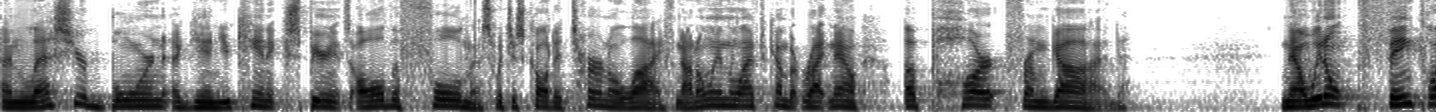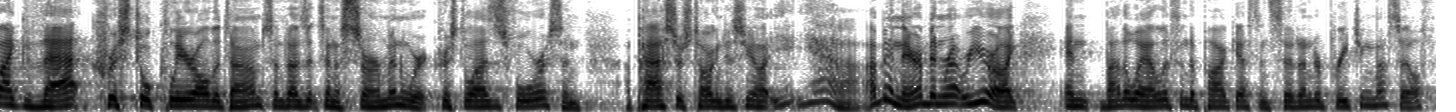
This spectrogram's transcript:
unless you're born again, you can't experience all the fullness, which is called eternal life, not only in the life to come, but right now, apart from God. Now, we don't think like that crystal clear all the time. Sometimes it's in a sermon where it crystallizes for us, and a pastor's talking to us, and you're like, Yeah, I've been there. I've been right where you are. Like, and by the way, I listen to podcasts and sit under preaching myself.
